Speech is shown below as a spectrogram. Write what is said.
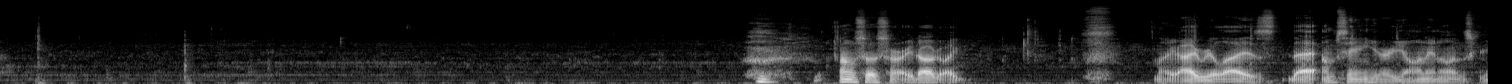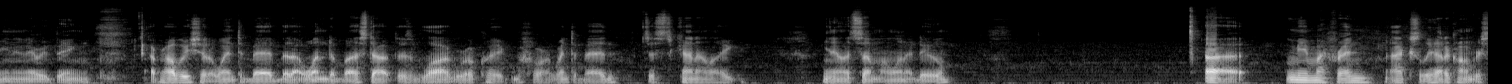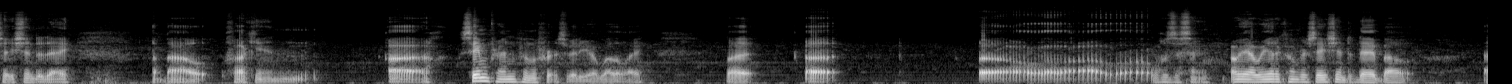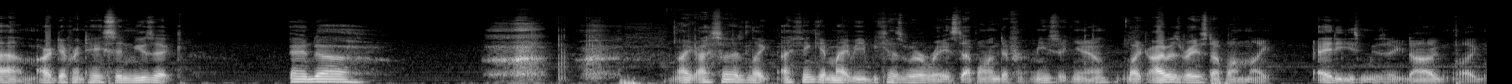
I'm so sorry, dog. Like, like I realize that I'm sitting here yawning on screen and everything. I probably should have went to bed, but I wanted to bust out this vlog real quick before I went to bed. Just kind of like, you know, it's something I want to do. Uh, me and my friend actually had a conversation today about fucking, uh, same friend from the first video, by the way. But, uh, uh, what was I saying? Oh yeah, we had a conversation today about um, our different tastes in music. And, uh, like I said, like, I think it might be because we were raised up on different music, you know? Like, I was raised up on, like, 80s music, dog. Like,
